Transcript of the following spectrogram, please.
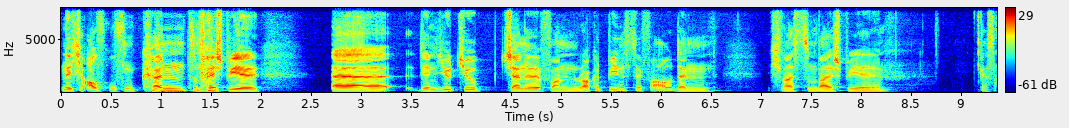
nicht aufrufen können, zum Beispiel äh, den YouTube-Channel von Rocket Beans TV, denn ich weiß zum Beispiel, dass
